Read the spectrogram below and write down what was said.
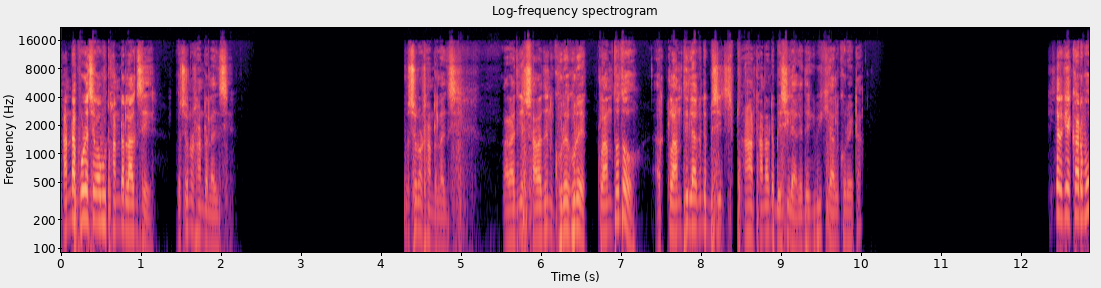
ঠান্ডা পড়েছে বাবু, ঠান্ডা লাগছে। প্রচণ্ড ঠান্ডা লাগছে। প্রচণ্ড ঠান্ডা লাগছে। আর আজকে সারাদিন ঘুরে ঘুরে ক্লান্ত তো? আর ক্লান্তি লাগলে বেশি ঠান্ডাটা বেশি লাগে, দেখবি খেয়াল করে এটা। কেক কাটবো?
